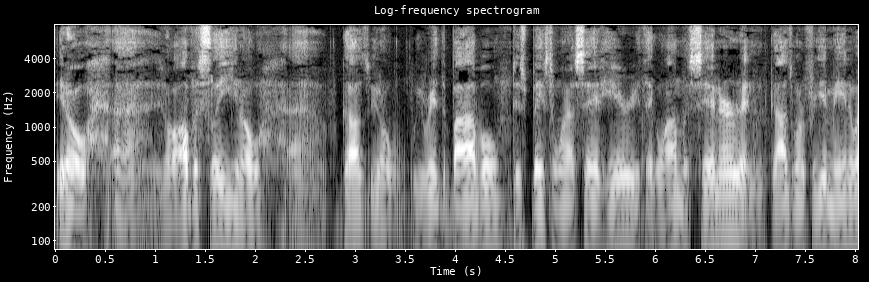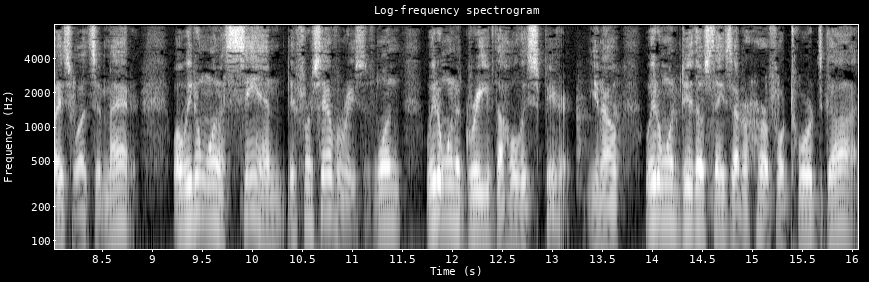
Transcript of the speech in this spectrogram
you know, uh, you know, obviously, you know, uh, God's, you know, we read the Bible just based on what I said here. You think, well, I'm a sinner and God's going to forgive me anyway, so what's it matter? Well, we don't want to sin for several reasons. One, we don't want to grieve the Holy Spirit. You know, we don't want to do those things that are hurtful towards God.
